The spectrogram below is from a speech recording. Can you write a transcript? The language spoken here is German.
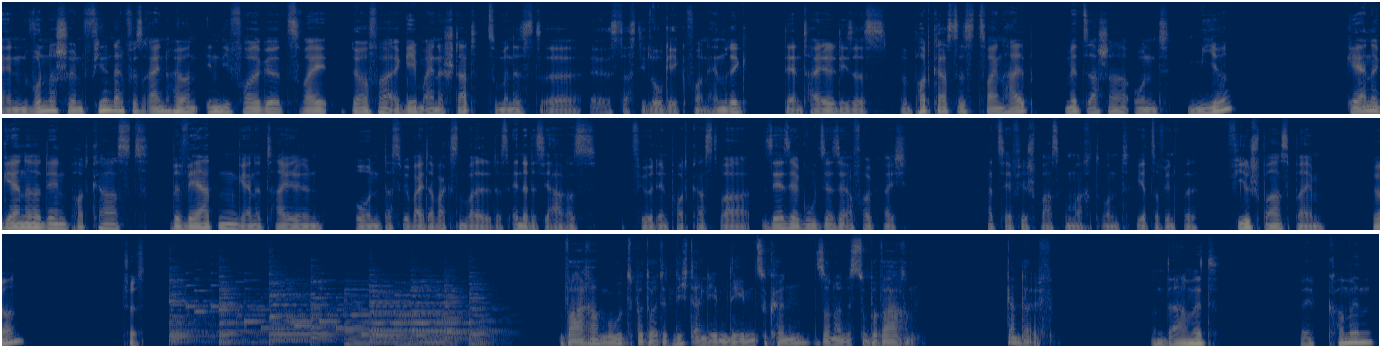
Einen wunderschönen vielen Dank fürs Reinhören in die Folge Zwei Dörfer ergeben eine Stadt. Zumindest äh, ist das die Logik von Henrik, der ein Teil dieses äh, Podcasts ist, zweieinhalb, mit Sascha und mir. Gerne, gerne den Podcast bewerten, gerne teilen und dass wir weiter wachsen, weil das Ende des Jahres für den Podcast war sehr, sehr gut, sehr, sehr erfolgreich. Hat sehr viel Spaß gemacht und jetzt auf jeden Fall viel Spaß beim Hören. Tschüss. Wahrer Mut bedeutet nicht ein Leben nehmen zu können, sondern es zu bewahren. Gandalf. Und damit willkommen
